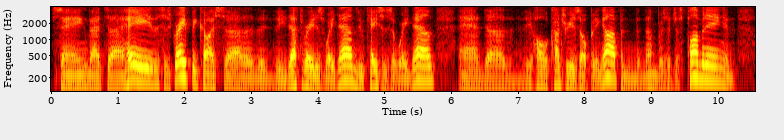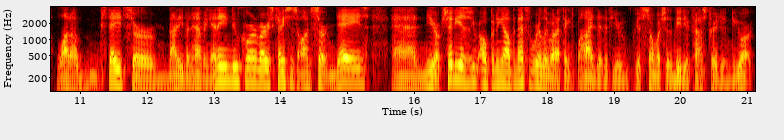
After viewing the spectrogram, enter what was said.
saying that, uh, hey, this is great because uh, the, the death rate is way down, new cases are way down, and uh, the whole country is opening up, and the numbers are just plummeting, and a lot of states are not even having any new coronavirus cases on certain days and New York City is opening up, and that's really what I think is behind it. If you get so much of the media concentrated in New York,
